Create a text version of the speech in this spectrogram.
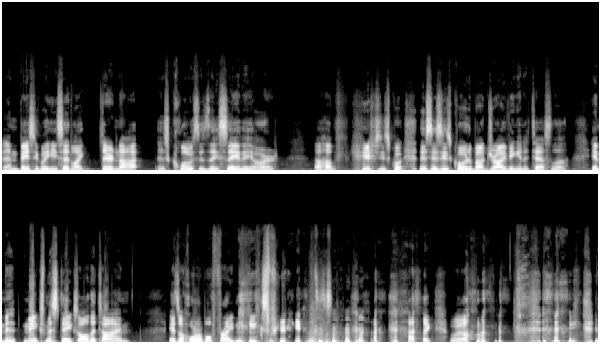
and basically he said like they're not as close as they say they are. Um, here's his quote. This is his quote about driving in a Tesla. It mi- makes mistakes all the time. It's a horrible, frightening experience. I was like, well, you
